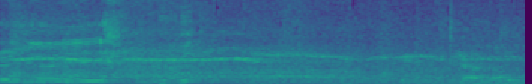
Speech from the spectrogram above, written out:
anh ơi Vâng,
